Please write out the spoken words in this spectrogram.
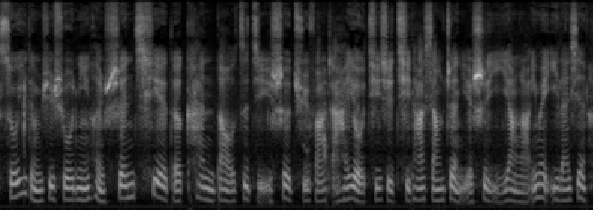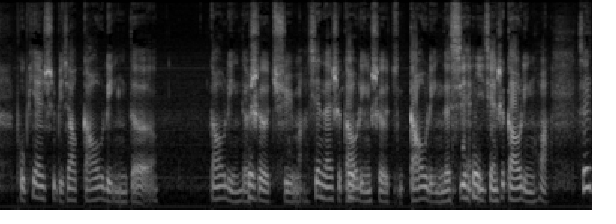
所以等于是说你很深切的看到自己社区发展，还有其实其他乡镇也是一样啦，因为宜兰县普遍是比较高龄的。高龄的社区嘛，现在是高龄社高龄的县，以前是高龄化，所以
